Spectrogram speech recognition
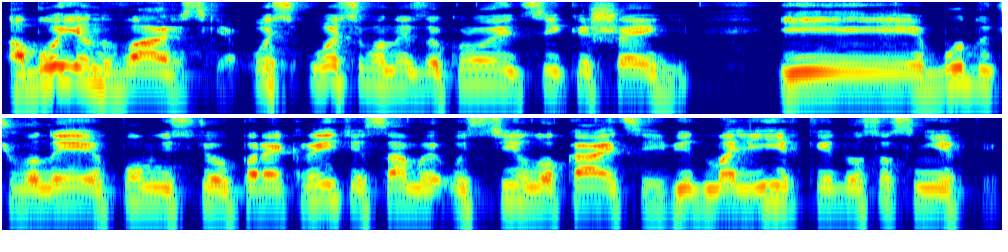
Або Январське, ось ось вони закроють ці кишені. І будуть вони повністю перекриті саме ось ці локації від Малівки до Соснівки.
